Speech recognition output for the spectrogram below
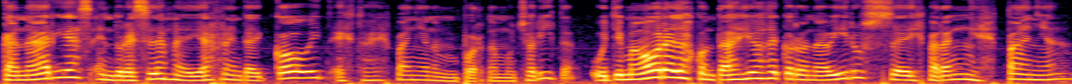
Canarias endurece las medidas frente al COVID. Esto es España, no me importa mucho ahorita. Última hora, los contagios de coronavirus se disparan en España.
